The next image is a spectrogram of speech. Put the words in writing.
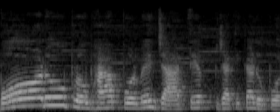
বড় প্রভাব পড়বে জাতক জাতিকার উপর।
